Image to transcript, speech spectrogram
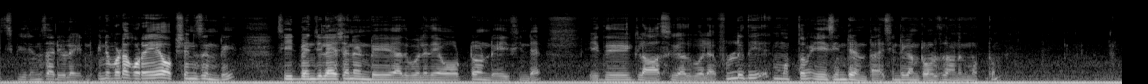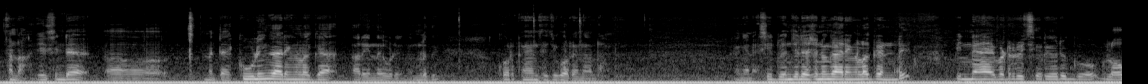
എക്സ്പീരിയൻസ് അടിപൊളിയായിട്ടുണ്ട്. പിന്നെ ഇവിടെ കുറേ ഓപ്ഷൻസ് ഉണ്ട്. സീറ്റ് വെന്റിലേഷൻ ഉണ്ട് അതുപോലെ ഇതേ ഓട്ടോ ഉണ്ട് എ ഇത് ഗ്ലാസ് അതുപോലെ ഫുൾ ഇത് മൊത്തം എ സിന്റെ ഉണ്ട്. എ കൺട്രോൾസ് ആണ് മൊത്തം. കണ്ടോ? എ സിന്റെ മറ്റേ കൂളിങ് കാര്യങ്ങളൊക്കെ അറിയുന്നത് ഇവിടെ. നമ്മളിത് കുറക്കുന്നതനുസരിച്ച് കുറയുന്നുണ്ടോ അങ്ങനെ. സീറ്റ് വെന്റിലേഷനും കാര്യങ്ങളൊക്കെ ഉണ്ട്. പിന്നെ ഇവിടെ ഒരു ചെറിയൊരു ഗ്ലോ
